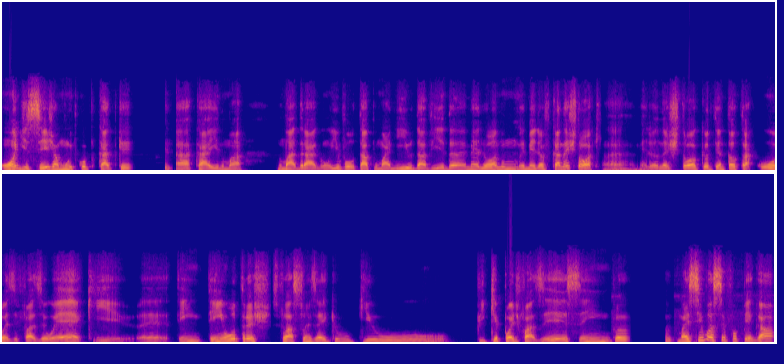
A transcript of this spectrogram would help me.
onde seja, muito complicado, porque cair numa numa Dragon e voltar para uma Nio da vida, é melhor, não, é melhor ficar na estoque. Né? Melhor na estoque ou tentar outra coisa e fazer o EC. É, tem, tem outras situações aí que o, que o Piquet pode fazer sem. Mas se você for pegar,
